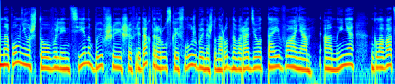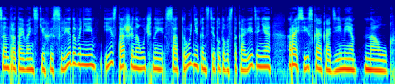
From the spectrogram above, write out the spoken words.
Напомню, что Валентин – бывший шеф-редактор русской службы Международного радио Тайваня, а ныне глава Центра тайваньских исследований и старший научный сотрудник Института востоковедения Российской академии наук.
